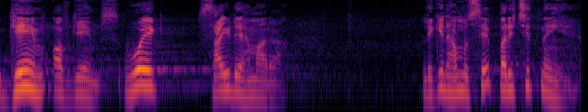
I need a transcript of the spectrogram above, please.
game of games वो एक साइड है हमारा, लेकिन हम उससे परिचित नहीं है।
